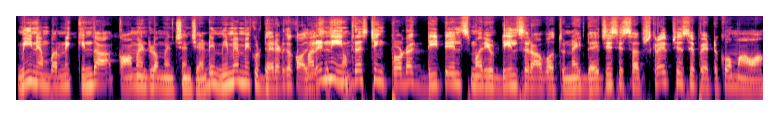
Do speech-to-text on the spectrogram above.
మీ నెంబర్ని కింద కామెంట్లో మెన్షన్ చేయండి. మేమే మీకు డైరెక్ట్గా కాల్ మరిన్ని ఇంట్రెస్టింగ్ ప్రొడక్ట్ డీటెయిల్స్ మరియు డీల్స్ రాబోతున్నాయి. దయచేసి సబ్స్క్రైబ్ చేసి పెట్టుకోమావా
